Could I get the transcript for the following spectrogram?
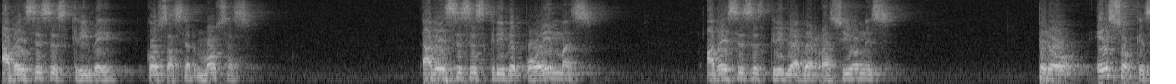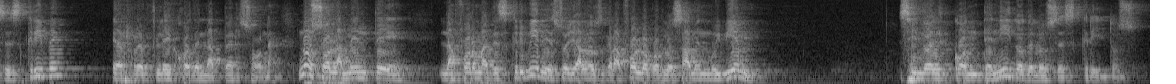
A veces escribe cosas hermosas. A veces escribe poemas. A veces escribe aberraciones. Pero eso que se escribe es reflejo de la persona. No solamente la forma de escribir, eso ya los grafólogos lo saben muy bien, sino el contenido de los escritos.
